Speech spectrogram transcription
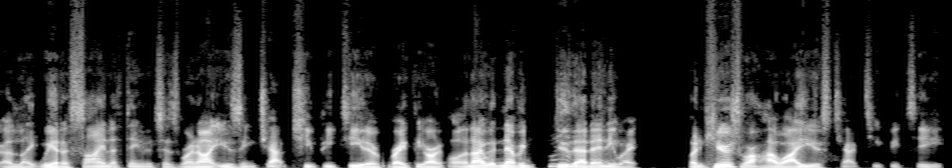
uh, like, we had to sign a thing that says we're not using ChatGPT to write the article. And I would never do that anyway. But here's where, how I use ChatGPT.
